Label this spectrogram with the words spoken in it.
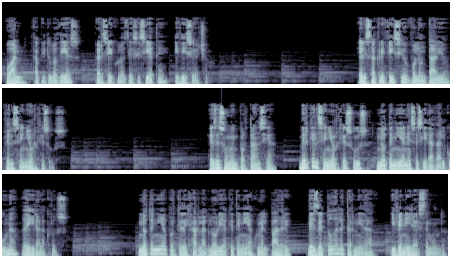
Juan capítulo 10, versículos 17 y 18. El sacrificio voluntario del Señor Jesús. Es de suma importancia ver que el Señor Jesús no tenía necesidad alguna de ir a la cruz. No tenía por qué dejar la gloria que tenía con el Padre desde toda la eternidad y venir a este mundo.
